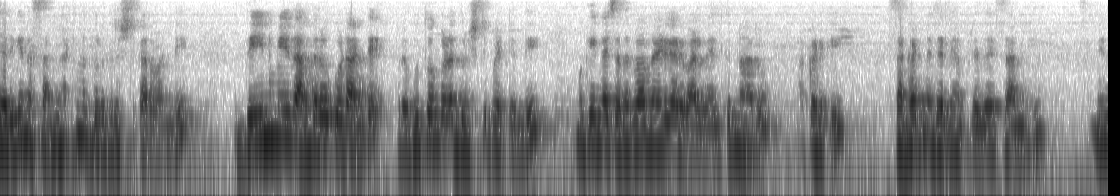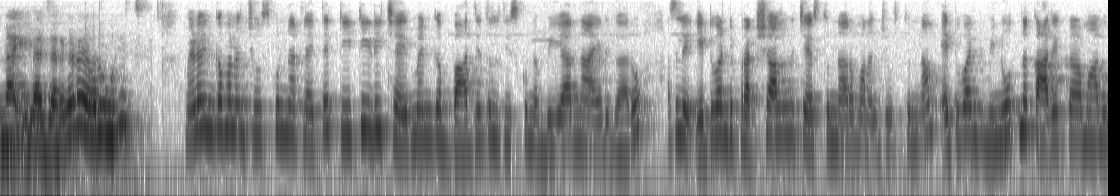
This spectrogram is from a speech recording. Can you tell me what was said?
జరిగిన సంఘటన దురదృష్టకరం అండి. దీని మీద అందరూ కూడా అంటే ప్రభుత్వం కూడా దృష్టి పెట్టింది. ముఖ్యంగా చంద్రబాబు నాయుడు గారు ఇవాళ వెళ్తున్నారు అక్కడికి సంఘటన జరిగిన ప్రదేశానికి. నిన్న ఇలా జరగడం ఎవరు ఊహించు? మేడం ఇంకా మనం చూసుకున్నట్లయితే టీటీడీ చైర్మన్గా బాధ్యతలు తీసుకున్న బిఆర్ నాయుడు గారు అసలు ఎటువంటి ప్రక్షాళన చేస్తున్నారో మనం చూస్తున్నాం. ఎటువంటి వినూత్న కార్యక్రమాలు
